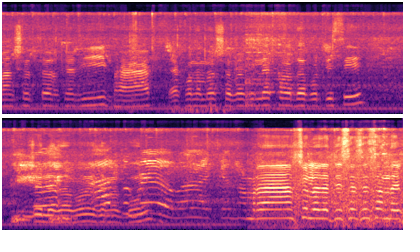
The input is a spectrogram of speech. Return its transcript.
মাংসের তরকারি, ভাত, এখন আমরা সবাই মিলে খাওয়া দাওয়া করতেছি। চলে যাব, এই যে আমার বোন। আমরা চলে যেতেছি সন্ধ্যায়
